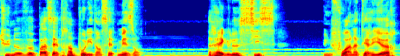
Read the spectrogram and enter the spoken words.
Tu ne veux pas être impoli dans cette maison. Règle 6. Une fois à l'intérieur,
